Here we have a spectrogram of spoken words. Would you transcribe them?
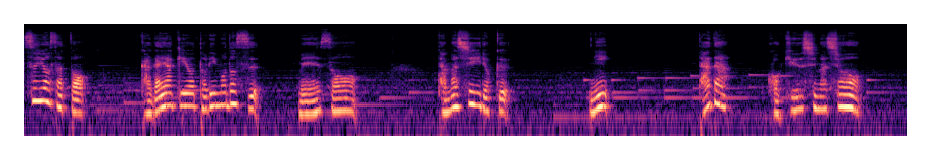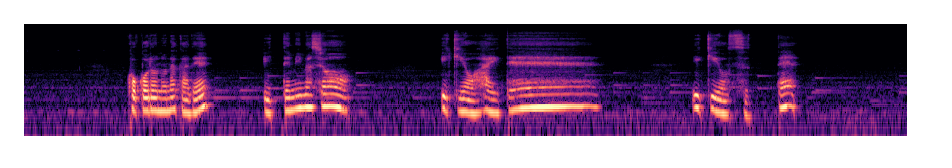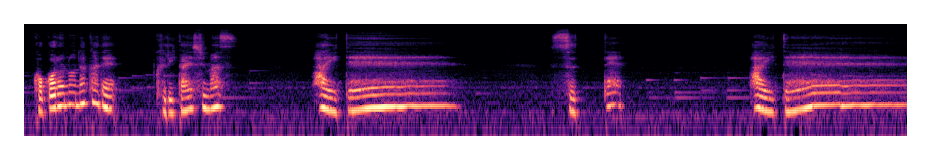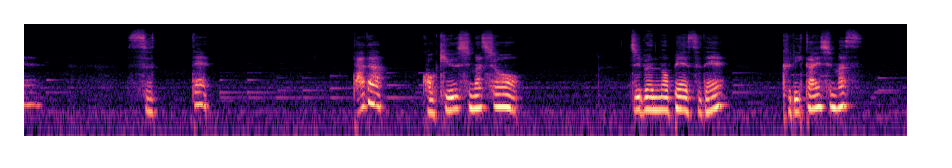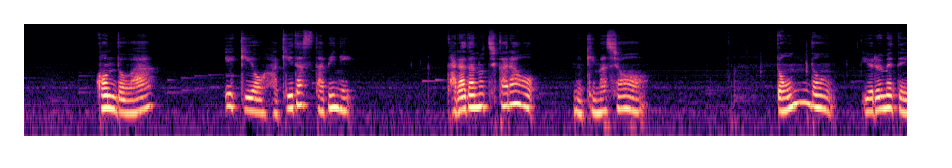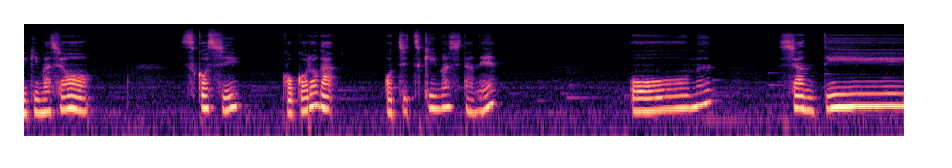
強さと輝きを取り戻す瞑想。魂力にただ呼吸しましょう。心の中で言ってみましょう。息を吐いて。息を吸って心の中で繰り返します。吐いて吸って吐いて吸ってただ呼吸しましょう。自分のペースで繰り返します。今度は息を吐き出すたびに体の力を抜きましょう。どんどん緩めていきましょう。少し心が落ち着きましたね。オームシャンティー。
